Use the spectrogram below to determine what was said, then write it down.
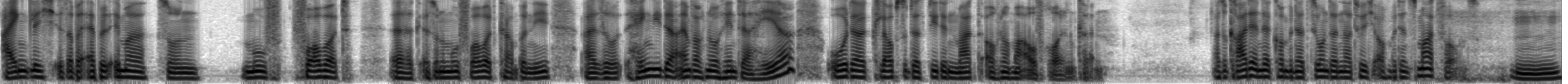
eigentlich ist aber Apple immer so ein Move Forward äh, so eine Move Forward Company. Also hängen die da einfach nur hinterher oder glaubst du, dass die den Markt auch nochmal aufrollen können? Also gerade in der Kombination dann natürlich auch mit den Smartphones. Mhm.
